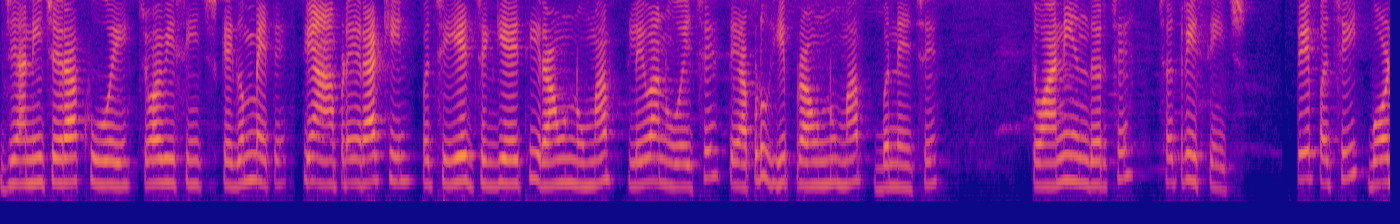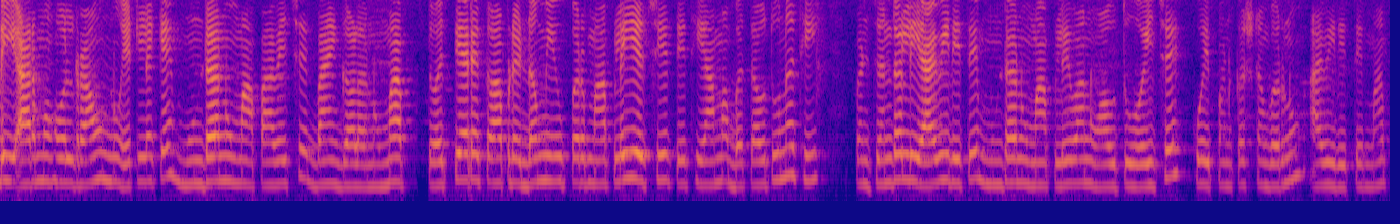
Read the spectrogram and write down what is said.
જ્યાં નીચે રાખવું હોય ચોવીસ ઇંચ કે ગમે તે, ત્યાં આપણે રાખીને પછી એ જ જગ્યાએથી રાઉન્ડનું માપ લેવાનું હોય છે. તે આપણું હિપ રાઉન્ડનું માપ બને છે. તો આની અંદર છે છત્રીસ ઇંચ. તે પછી બોડી આર્મહોલ રાઉન્ડનું એટલે કે મૂંઢાનું માપ આવે છે બાંય ગાળાનું માપ. તો અત્યારે તો આપણે ડમી ઉપર માપ લઈએ છીએ, તેથી આમાં બતાવતું નથી, પણ જનરલી આવી રીતે મૂંઢાનું માપ લેવાનું આવતું હોય છે, કોઈ પણ કસ્ટમરનું આવી રીતે માપ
